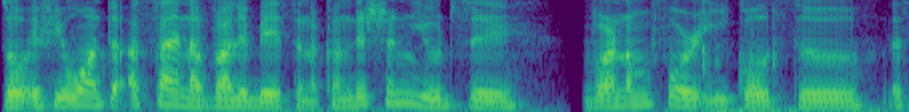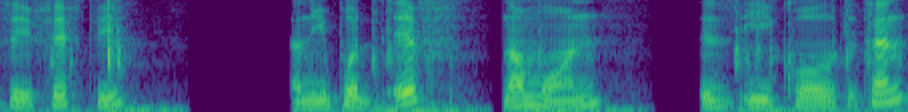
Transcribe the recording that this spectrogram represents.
so if you want to assign a value based on a condition you would say var num4 equals to let's say 50 and you put if num1 is equal to 10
